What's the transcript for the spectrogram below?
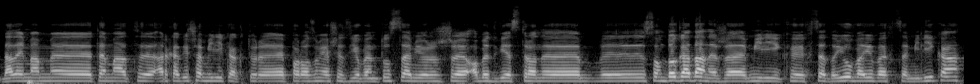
Dalej mamy temat Arkadiusza Milika, który porozumiał się z Juventusem. Już e, obydwie strony e, są dogadane, że Milik chce do Juve, Juve chce Milika.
